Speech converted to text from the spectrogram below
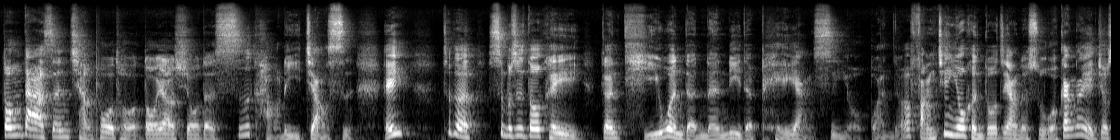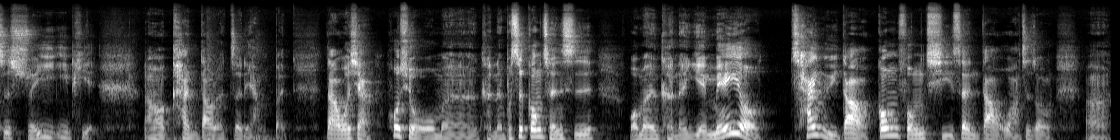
东大生抢破头都要修的思考力教室。诶，这个是不是都可以跟提问的能力的培养是有关的？而坊间有很多这样的书，我刚刚也就是随意一瞥，然后看到了这两本。那我想，或许我们可能不是工程师，我们可能也没有。参与到攻逢其胜到哇这种呃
